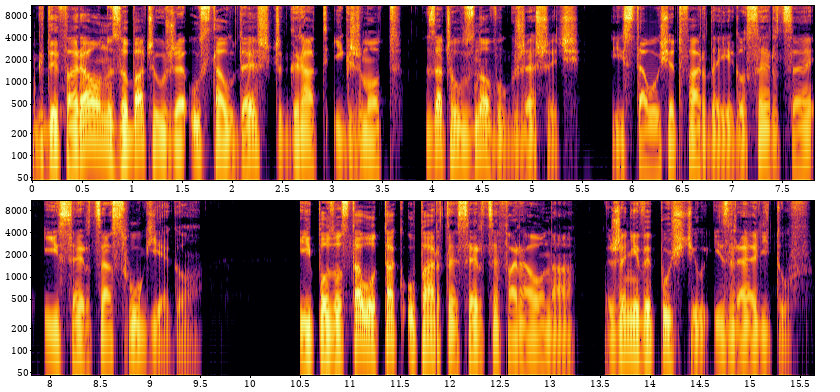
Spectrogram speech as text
Gdy Faraon zobaczył, że ustał deszcz, grad i grzmot, zaczął znowu grzeszyć i stało się twarde jego serce i serca sług jego. I pozostało tak uparte serce Faraona, że nie wypuścił Izraelitów,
